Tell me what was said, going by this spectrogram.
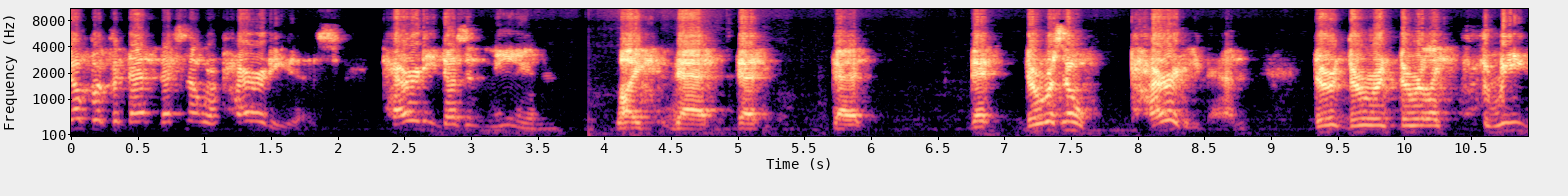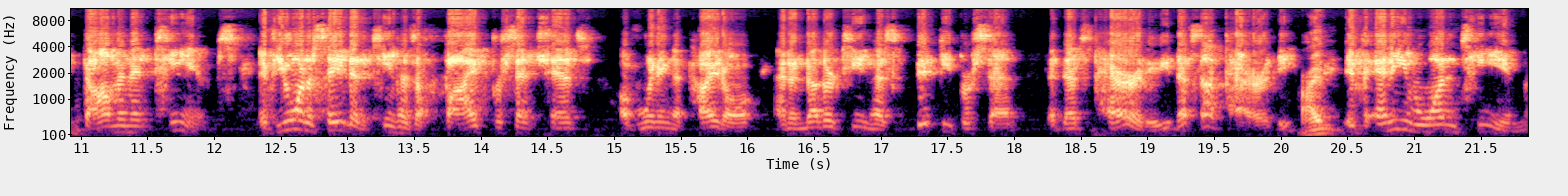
No, but but that that's not where parity is. Parity doesn't mean like that that that that there was no parity then. There, there were there were like three dominant teams. If you want to say that a team has a five percent chance of winning a title and another team has fifty percent, that that's parity. That's not parity. I If any one team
